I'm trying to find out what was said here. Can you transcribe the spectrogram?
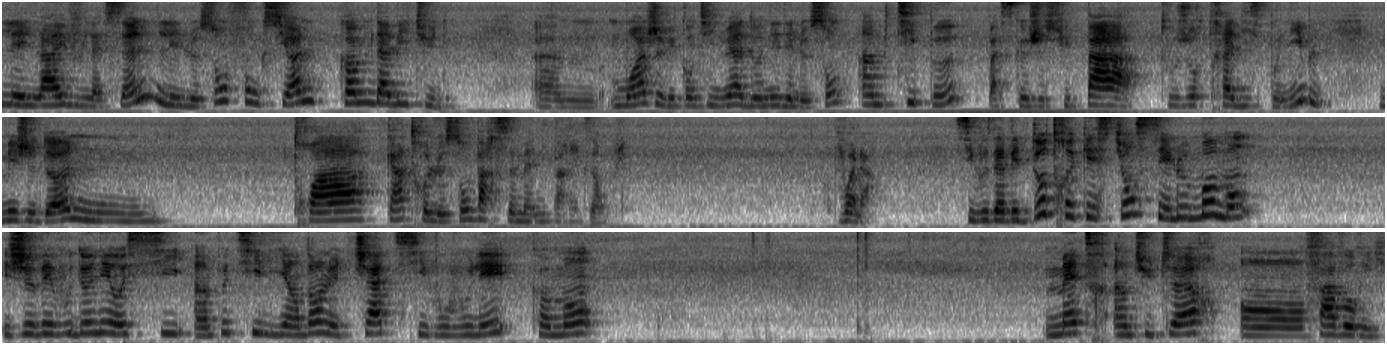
les live lessons, les leçons fonctionnent comme d'habitude. Euh, moi, je vais continuer à donner des leçons un petit peu parce que je ne suis pas toujours très disponible, mais je donne 3, 4 leçons par semaine par exemple. Voilà. Si vous avez d'autres questions, c'est le moment. Je vais vous donner aussi un petit lien dans le chat si vous voulez comment mettre un tuteur en favori.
